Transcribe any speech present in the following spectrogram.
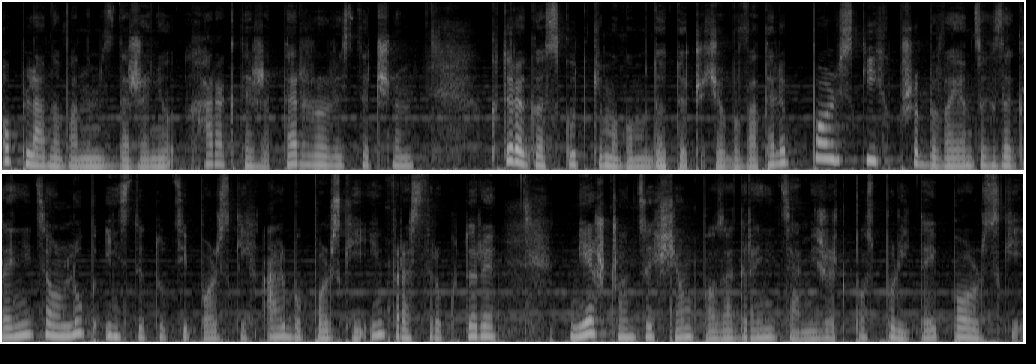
o planowanym zdarzeniu o charakterze terrorystycznym, którego skutki mogą dotyczyć obywateli polskich przebywających za granicą lub instytucji polskich albo polskiej infrastruktury mieszczących się poza granicami Rzeczpospolitej Polskiej.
